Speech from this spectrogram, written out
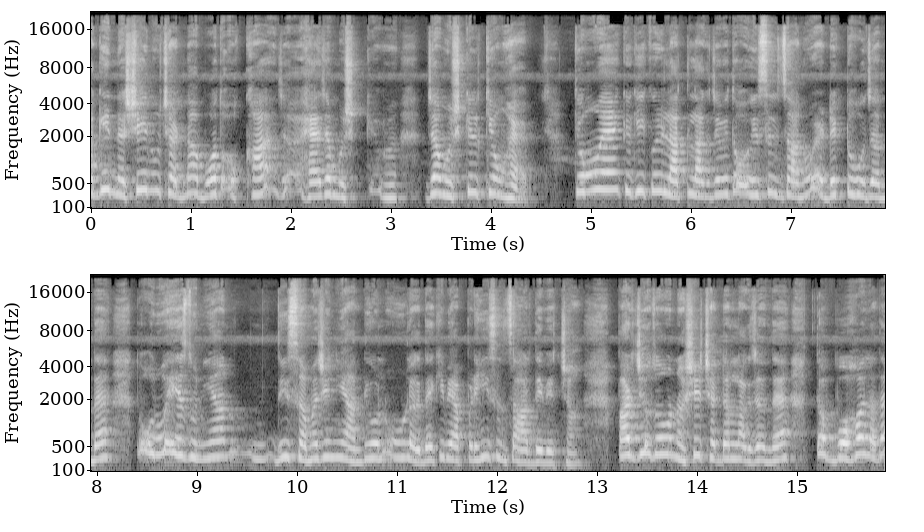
ਅੱਗੇ ਨਸ਼ੇ ਨੂੰ ਛੱਡਣਾ ਬਹੁਤ ਔਖਾ ਹੈ ਜਾਂ ਮੁਸ਼ਕਿਲ ਜਾਂ ਮੁਸ਼ਕਿਲ ਕਿਉਂ ਹੈ? ਕਿਉਂ ਹੈ? ਕਿਉਂਕਿ ਕੋਈ ਲੱਤ ਲੱਗ ਜਾਵੇ ਤਾਂ ਉਹ ਇਸ ਇਨਸਾਨ ਨੂੰ ਐਡਿਕਟ ਹੋ ਜਾਂਦਾ ਹੈ ਤਾਂ ਉਹਨੂੰ ਇਸ ਦੁਨੀਆ ਦੀ ਸਮਝ ਹੀ ਨਹੀਂ ਆਉਂਦੀ। ਉਹਨੂੰ ਉਹਨੂੰ ਲੱਗਦਾ ਕਿ ਮੈਂ ਆਪਣੇ ਹੀ ਸੰਸਾਰ ਦੇ ਵਿੱਚ ਹਾਂ। ਪਰ ਜਦੋਂ ਉਹ ਨਸ਼ੇ ਛੱਡਣ ਲੱਗ ਜਾਂਦਾ ਹੈ ਤਾਂ ਬਹੁਤ ਜ਼ਿਆਦਾ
